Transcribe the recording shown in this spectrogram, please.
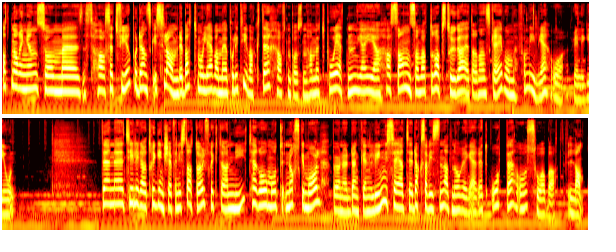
18-åringen som eh, har sett fyr på dansk islamdebatt, må leve med politivakter. Aftenposten har møtt poeten Yahya Hassan, som ble drapstruga etter at han skrev om familie og religion. Den eh, tidligere tryggingssjefen i Statoil frykter ny terror mot norske mål. Bernard Duncan Lyng sier til Dagsavisen at Norge er et åpent og sårbart land.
